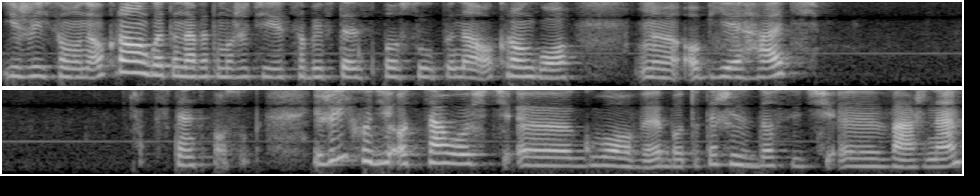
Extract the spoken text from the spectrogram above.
jeżeli są one okrągłe, to nawet możecie je sobie w ten sposób na okrągło e, objechać. w ten sposób. Jeżeli chodzi o całość e, głowy, bo to też jest dosyć ważne,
